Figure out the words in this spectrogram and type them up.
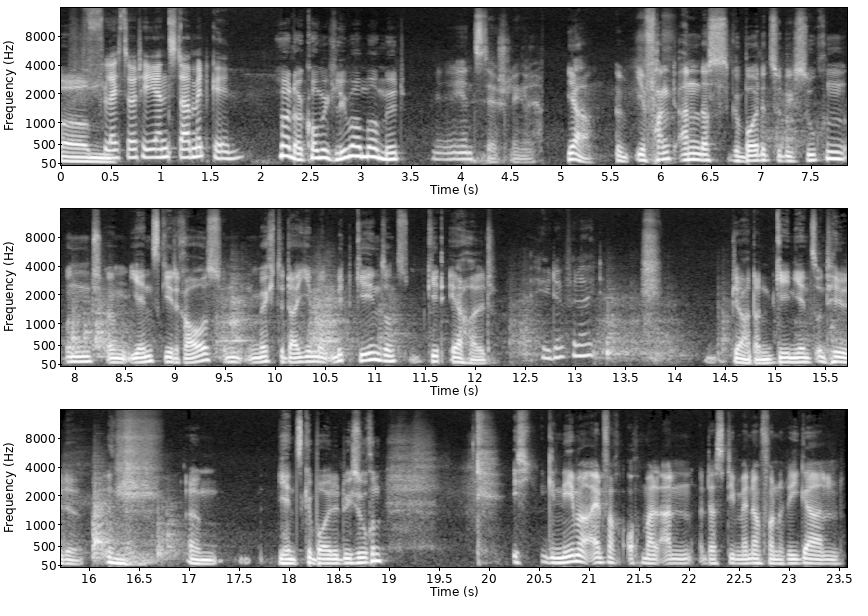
ähm, Vielleicht sollte Jens da mitgehen. ja, da komme ich lieber mal mit. Jens der Schlingel. Ja, ihr fangt an, das Gebäude zu durchsuchen und ähm, Jens geht raus und möchte da jemand mitgehen, sonst geht er halt. Hilde vielleicht? Ja, dann gehen Jens und Hilde ähm, Jens Gebäude durchsuchen. Ich nehme einfach auch mal an, dass die Männer von Rigan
